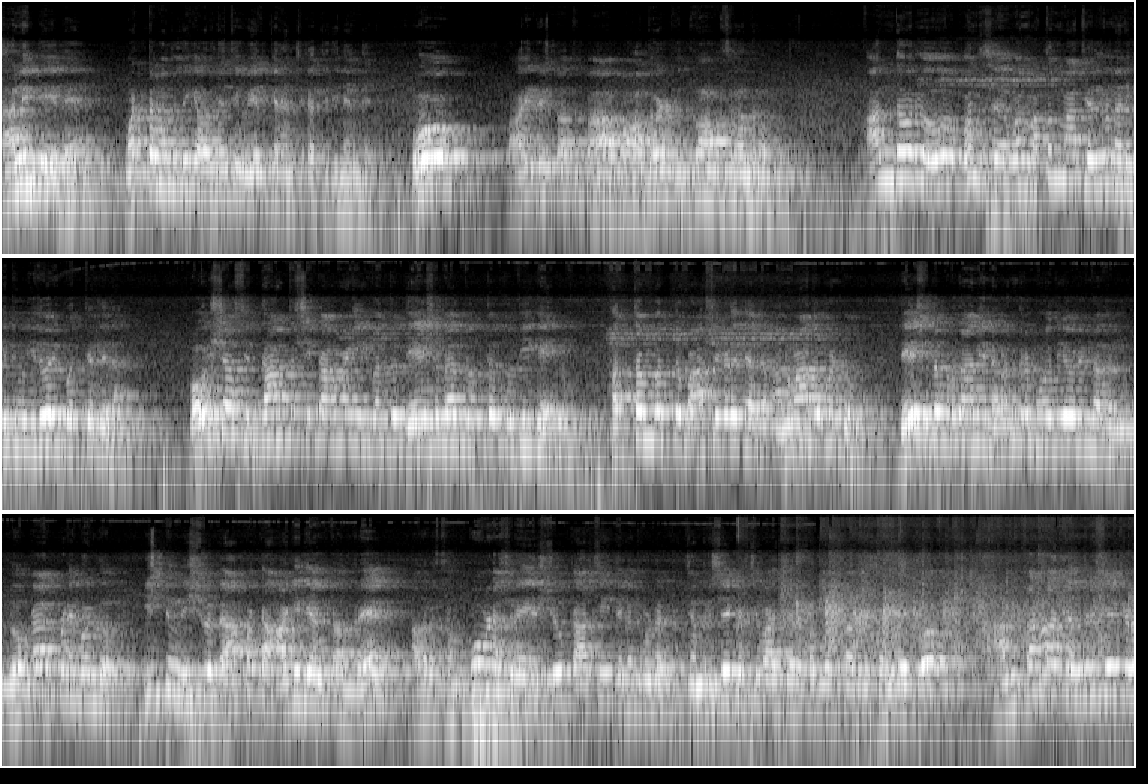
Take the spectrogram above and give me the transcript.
ಸಾನ್ನಿಧ್ಯ ಇದೆ. ಮೊಟ್ಟ ಮೊದಲಿಗೆ ಅವ್ರ ಜೊತೆ ವೇದಿಕೆ ಹಂಚಿಕತ್ತಿದ್ದೀನಿ ಅಂದೆ. ಓ, ಭಾರಿ ಬೆಸ್ಟ್ ಆತು ಬಾ ಭಾಳ ದೊಡ್ಡ ವಿದ್ವಾಂಸರು ಅಂದರು. ಅಂದವರು ಒಂದು ಸ, ಒಂದು ಮತ್ತೊಂದು ಮಾತು ಹೇಳಿದ್ರು, ನನಗೆ ಇದು ಇದುವರೆಗೆ ಗೊತ್ತಿರಲಿಲ್ಲ. ಬಹುಶಃ ಸಿದ್ಧಾಂತ ಶಿಖಾಮಣಿ ಇವತ್ತು ದೇಶದ ತುತ್ತ ತುದಿಗೆ ಹತ್ತೊಂಬತ್ತು ಭಾಷೆಗಳಲ್ಲಿ ಅದು ಅನುವಾದಗೊಂಡು ದೇಶದ ಪ್ರಧಾನಿ ನರೇಂದ್ರ ಮೋದಿಯವರಿಂದ ಅದು ಲೋಕಾರ್ಪಣೆಗೊಂಡು ಇಷ್ಟು ವಿಶ್ವ ವ್ಯಾಪಕ ಆಗಿದೆ ಅಂತಂದರೆ ಅದರ ಸಂಪೂರ್ಣ ಶ್ರೇಯಸ್ಸು ಕಾಶಿ ಜಗದ್ಗುರು ಡಾಕ್ಟರ್ ಚಂದ್ರಶೇಖರ ಶಿವಾಚಾರ್ಯ ಭಗವತ್ಪಾದರು ಸಲ್ಲಬೇಕು. ಅಂತಹ ಚಂದ್ರಶೇಖರ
